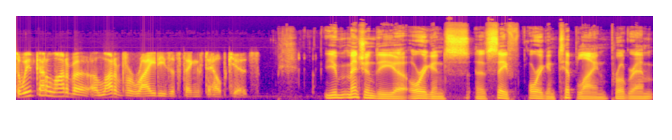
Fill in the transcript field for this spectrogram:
So we've got a lot of a, a lot of varieties of things to help kids. You mentioned the uh, Oregon uh, Safe Oregon Tip Line program.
